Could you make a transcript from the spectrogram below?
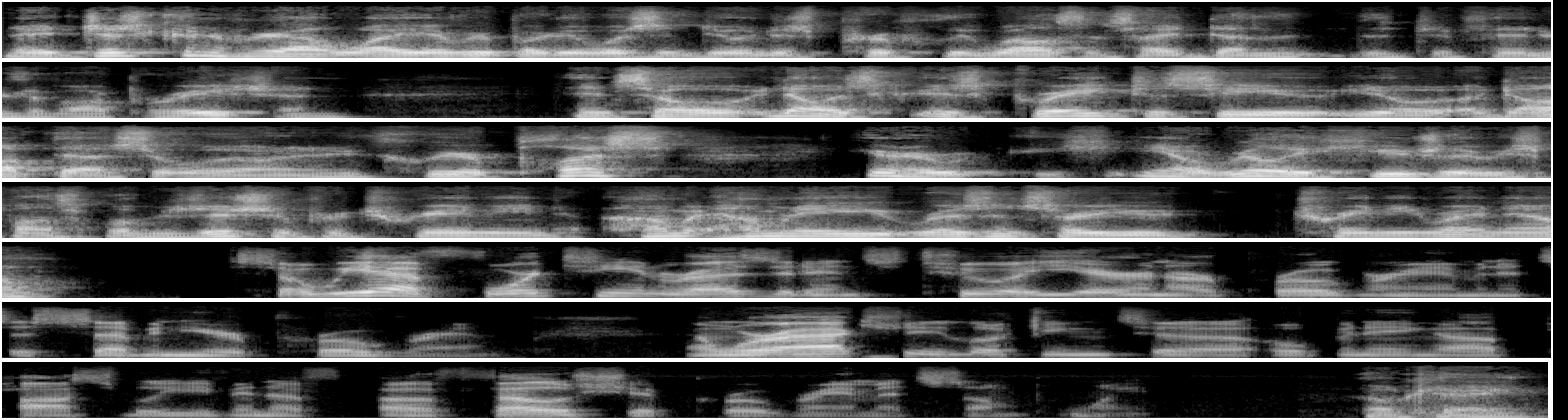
And I just couldn't figure out why everybody wasn't doing this perfectly well since I'd done the definitive operation. And so, you know, it's, it's great to see you, you know, adopt that so early on in your career. Plus, you're in a, you know, really hugely responsible position for training. How many, how many residents are you training right now? So we have 14 residents, two a year in our program, and it's a seven-year program. And we're actually looking to opening up possibly even a, a fellowship program at some point. Okay,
